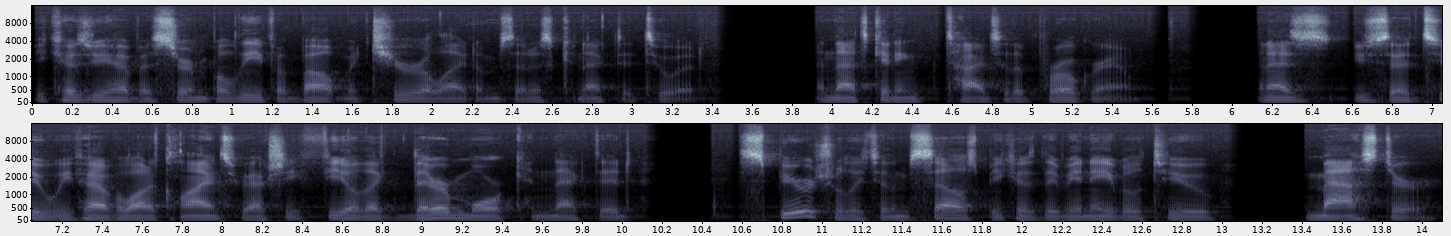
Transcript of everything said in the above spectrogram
because you have a certain belief about material items that is connected to it? And that's getting tied to the program. And as you said too, we've had a lot of clients who actually feel like they're more connected spiritually to themselves because they've been able to master,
